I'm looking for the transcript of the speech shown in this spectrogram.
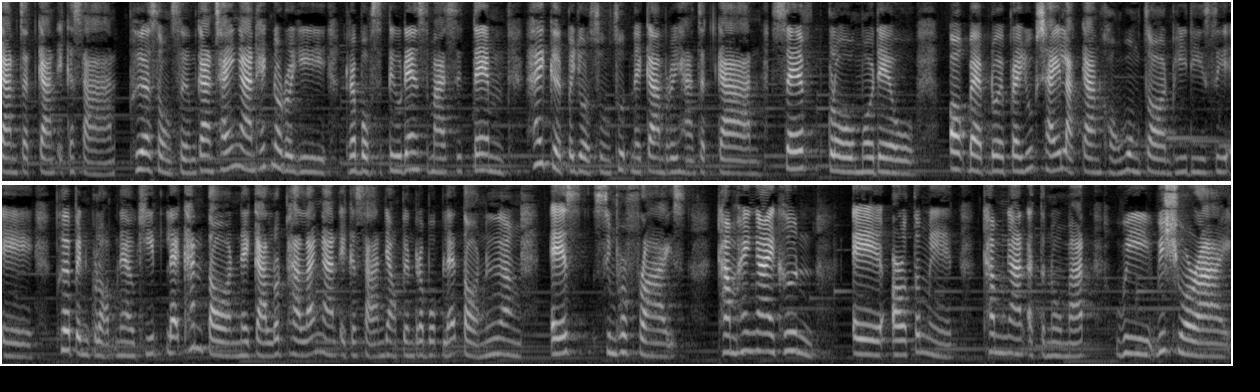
การจัดการเอกสาร เพื่อส่งเสริมการใช้งานเทคโนโลยี ระบบ Student Smart System ให้เกิดประโยชน์สูงสุดในการบริหารจัดการ Safe Glow Model ออกแบบโดยประยุกต์ใช้หลักการของวงจร PDCA เพื่อเป็นกรอบแนวคิดและขั้นตอนในการลดภาระงานเอกสารอย่างเป็นระบบและต่อเนื่อง S Simplifies ทำให้ง่ายขึ้น A Automate ทำงานอัตโนมัติ V Visualize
